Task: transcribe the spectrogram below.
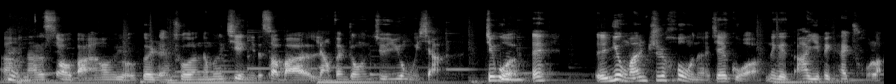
啊，拿着扫把，然后有个人说能不能借你的扫把两分钟就用一下，结果哎，呃，用完之后呢，结果那个阿姨被开除了。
